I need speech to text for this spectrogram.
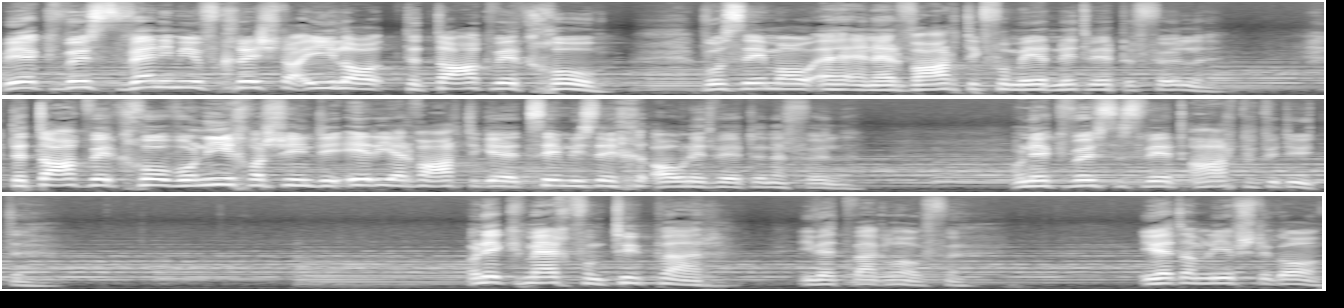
Wie ich gewusst, wenn ich mich auf Christen einlasse, der Tag wird kommen, wo sie mal eine Erwartung von mir nicht wird erfüllen Der Tag wird kommen, wo ich wahrscheinlich ihre Erwartungen ziemlich sicher auch nicht erfüllen Und ich wusste, es wird Arbeit bedeuten. Und ich gemerkt vom Typ her, ich werde weglaufen. Ich werde am liebsten gehen.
